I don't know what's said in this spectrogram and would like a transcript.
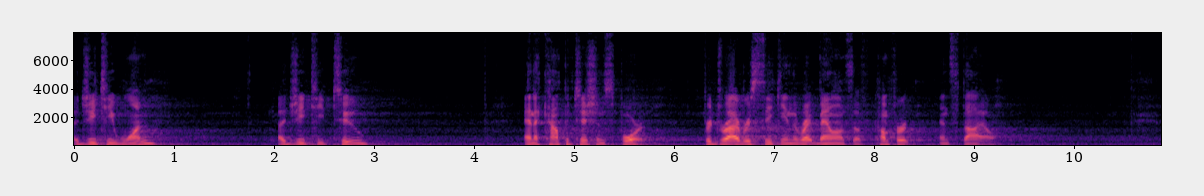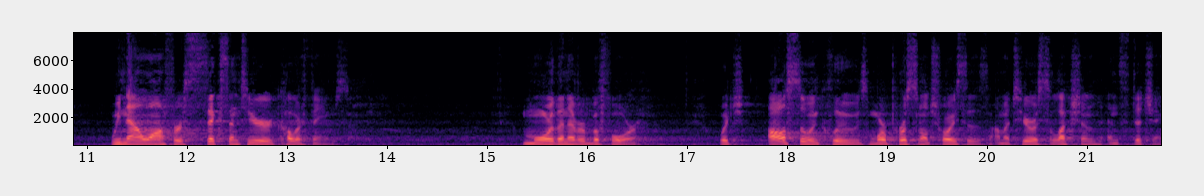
a GT1, a GT2, and a competition sport for drivers seeking the right balance of comfort and style. We now offer six interior color themes, more than ever before, which also includes more personal choices on material selection and stitching.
